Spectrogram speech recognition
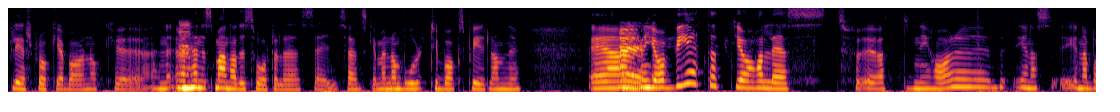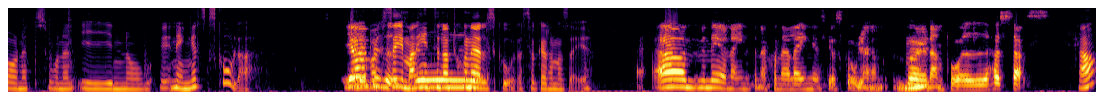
flerspråkiga barn och uh, henne, mm. hennes man hade svårt att lära sig svenska men de bor tillbaks på Irland nu. Uh, men jag vet att jag har läst att ni har uh, ena, ena barnet, sonen, i no, en engelsk skola. Ja, Eller vad precis. säger man? Internationell skola, så kanske man säger. Ja, men det är den här internationella engelska skolan. Började mm. den på i höstas. Ja.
